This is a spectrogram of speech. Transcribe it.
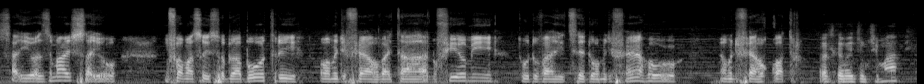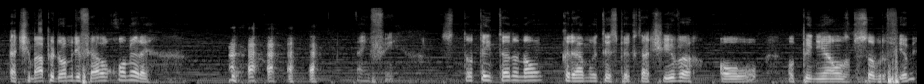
saiu as imagens, saiu informações sobre o Abutre, o Homem de Ferro vai estar no filme, tudo vai ser do Homem de Ferro, Homem de Ferro 4. Praticamente um team-up. É team-up do Homem de Ferro com o Homem-Aranha. Enfim. Estou tentando não criar muita expectativa ou opinião sobre o filme.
